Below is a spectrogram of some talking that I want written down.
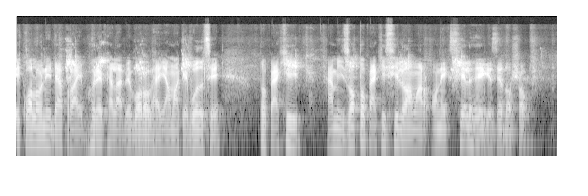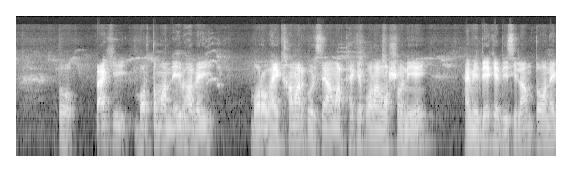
এই কলোনিটা প্রায় ভরে ফেলাবে বড় ভাই, আমাকে বলছে। তো পাখি আমি যত পাখি ছিল আমার অনেক সেল হয়ে গেছে, দর্শক। তো পাখি বর্তমান এইভাবেই বড় ভাই খামার করছে, আমার থেকে পরামর্শ নিয়েই আমি দেখে দিছিলাম, তো অনেক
